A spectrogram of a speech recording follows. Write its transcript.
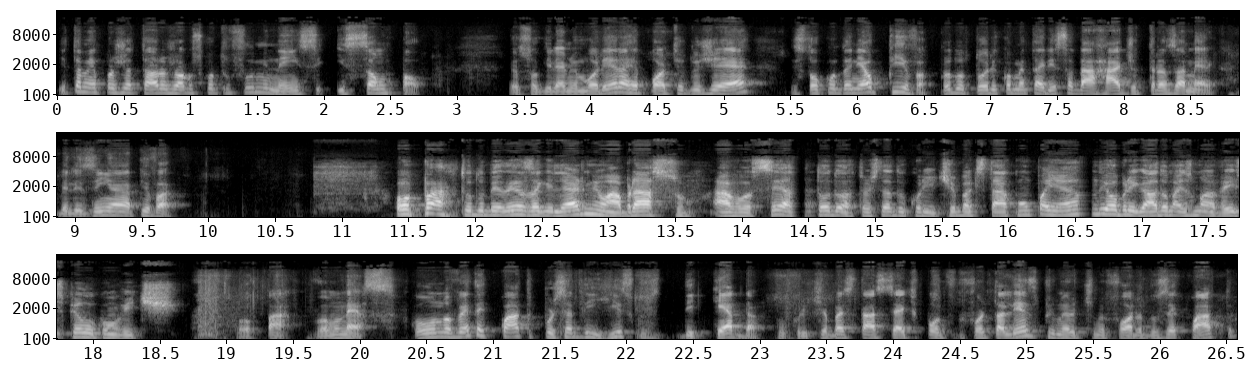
E também projetar os jogos contra o Fluminense e São Paulo. Eu sou Guilherme Moreira, repórter do GE, Estou com Daniel Piva, produtor e comentarista da Rádio Transamérica. Belezinha, Piva? Opa, tudo beleza, Guilherme? Um abraço a você, a toda a torcida do Curitiba que está acompanhando e obrigado mais uma vez pelo convite. Opa, vamos nessa. Com 94% de riscos de queda, o Curitiba está a 7 pontos do Fortaleza, primeiro time fora do Z4,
